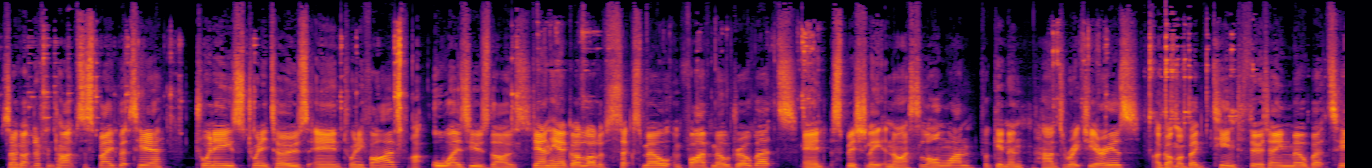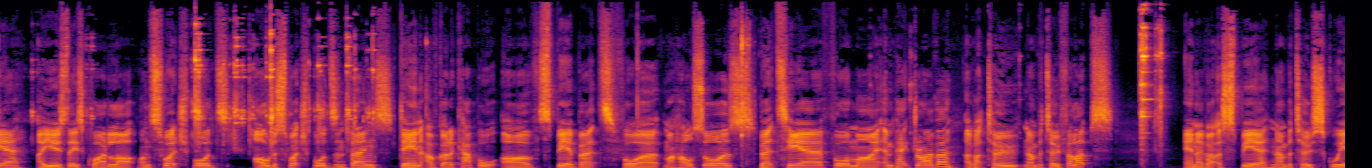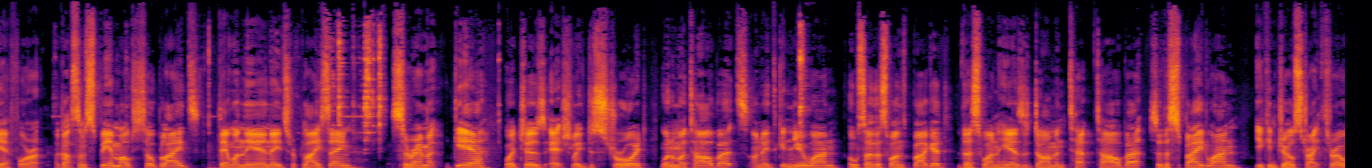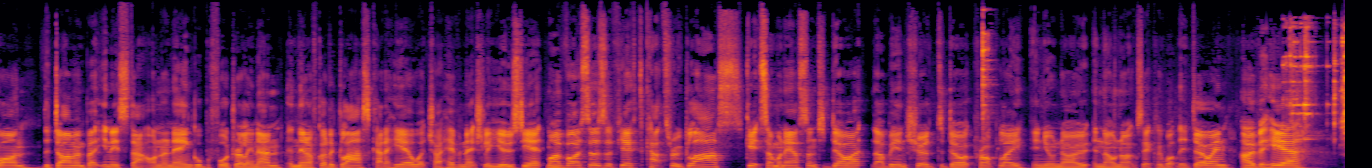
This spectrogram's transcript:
So I got different types of spade bits here. 20s, 22s and 25. I always use those. Down here got a lot of 6mm and 5mm drill bits and especially a nice long one for getting in hard to reach areas. I got my big 10 to 13 mil bits here. I use these quite a lot on switchboards, older switchboards and things. Then I've got a couple of spare bits for my hole saws. Bits here for my impact driver. I got two number two Phillips and I got a spare number two square for it. I got some spare multi-tool blades. That one there needs replacing. Ceramic gear, which is actually destroyed. One of my tile bits, I need to get a new one. Also, this one's buggered. This one here is a diamond tip tile bit. So the spade one, you can drill straight through on. The diamond bit, you need to start on an angle before drilling in. And then I've got a glass cutter here, which I haven't actually used yet. My advice is if you have to cut through glass, get someone else in to do it. They'll be insured to do it properly and you'll know, and they'll know exactly what they're doing. Over here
